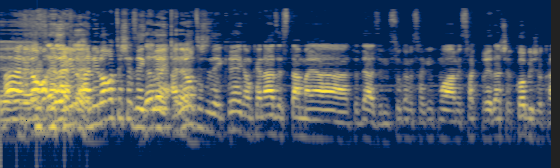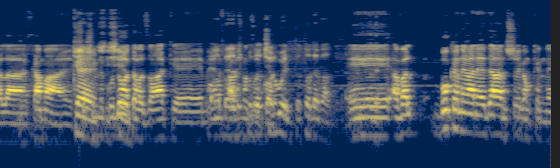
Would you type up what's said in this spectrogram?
שמע, אני לא- זה לא אני- לא רוצה שזה זה לא יקרה. אני לא רוצה שזה יקרה, גם כן אז זה סתם היה, אתה יודע, זה מסוג המשחקים כמו המשחק פרידה של קובי, שהוא כלה כמה, כן, 60 60. נקודות, אבל אה, הרבה 1,500 הנקודות של זרקות. ווילט, אותו דבר. אה, אבל בוקר נראה נהדר, אני חושב גם כן אה,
